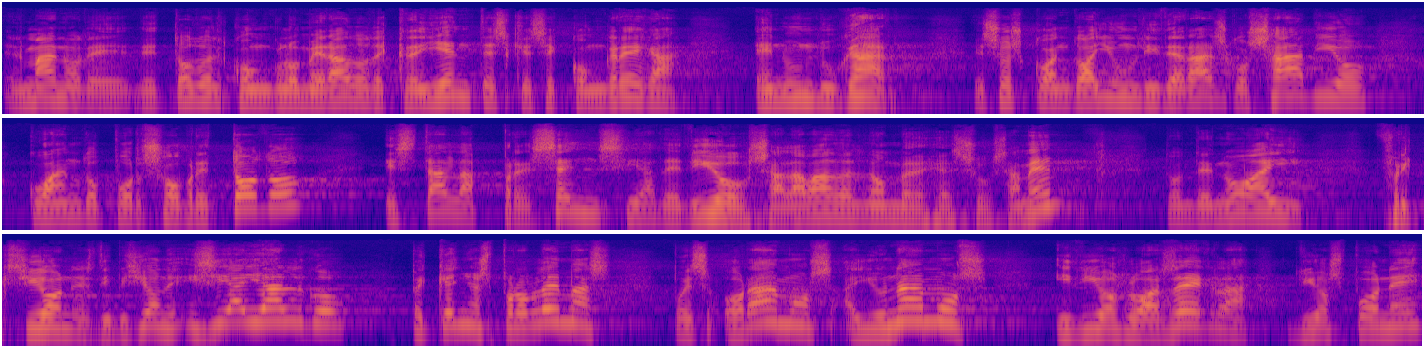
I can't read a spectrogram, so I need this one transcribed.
hermano, de, de, todo el conglomerado de creyentes que se congrega en un lugar. Eso es cuando hay un liderazgo sabio, cuando por sobre todo está la presencia de Dios. Alabado el nombre de Jesús. Amén. Donde no hay fricciones, divisiones. Y si hay algo, pequeños problemas, pues oramos, ayunamos y Dios lo arregla. Dios pone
